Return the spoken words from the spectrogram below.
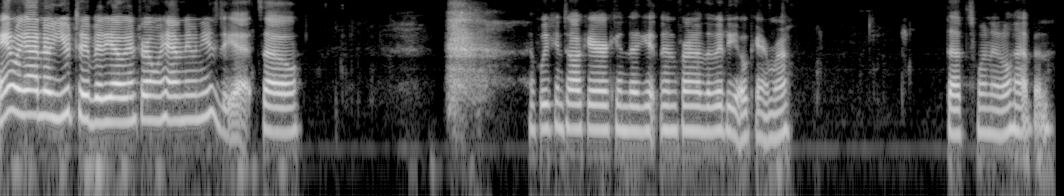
And we got no YouTube video intro and we haven't even used it yet. So if we can talk Eric into getting in front of the video camera, that's when it'll happen.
